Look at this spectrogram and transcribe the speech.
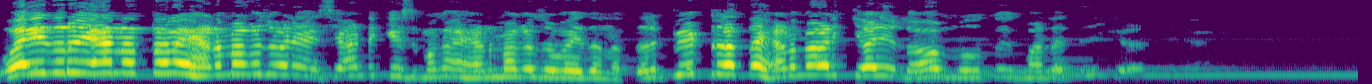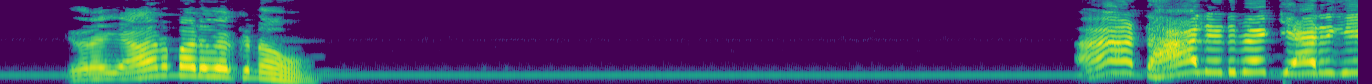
ಒಯ್ದ್ರು ಏನಂತಾರ ಹೆಣ್ಮಗ ಜೋಡಿ ಶಾಂಟ್ ಕೇಸ್ ಮಗ ಹೆಣ್ಮಗ ಜೋ ಒಯ್ದನಂತಾರ. ಅಂತ ಹೆಣ್ಮಗಳು ಕೇಳಿಲ್ಲ ಮುದುಕಿಗೆ ಮಾಡತ್ರಿ ಇದ್ರಾಗ ಏನ್ ಮಾಡ್ಬೇಕು ನಾವು? ಆ ಢಾಲ್ ಇಡ್ಬೇಕು ಯಾರಿಗೆ?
